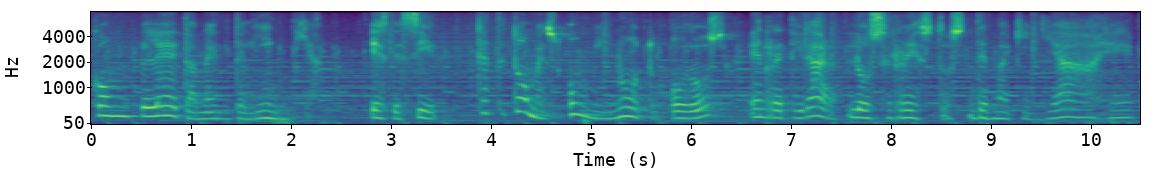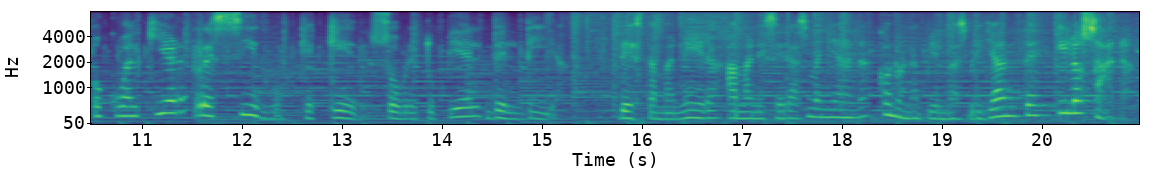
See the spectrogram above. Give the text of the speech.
completamente limpia. Es decir, que te tomes un minuto o dos en retirar los restos de maquillaje o cualquier residuo que quede sobre tu piel del día. De esta manera amanecerás mañana con una piel más brillante y lozana.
